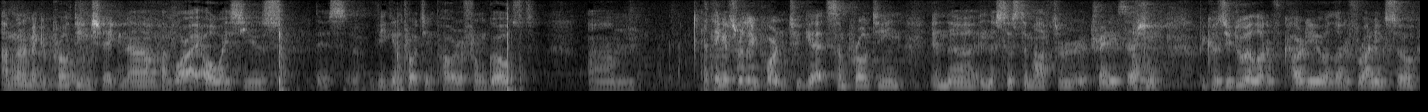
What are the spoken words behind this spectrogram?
I'm gonna make a protein shake now, or I always use this vegan protein powder from Ghost. Um, I think it's really important to get some protein in the in the system after a training session because you do a lot of cardio, a lot of running, so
